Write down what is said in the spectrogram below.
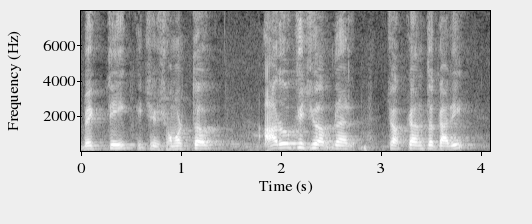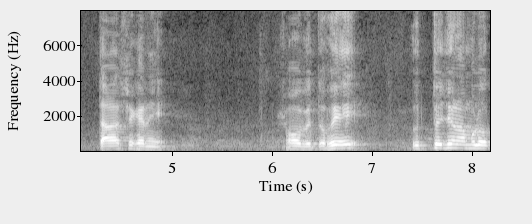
ব্যক্তি, কিছু সমর্থক, আরও কিছু আপনার চক্রান্তকারী, তারা সেখানে সমবেত হয়ে উত্তেজনামূলক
